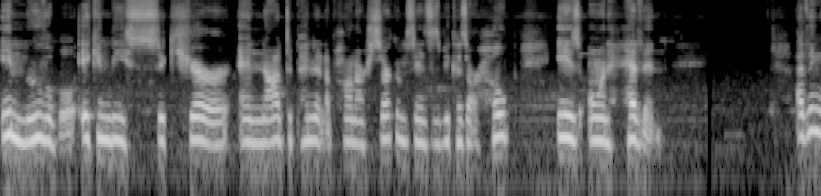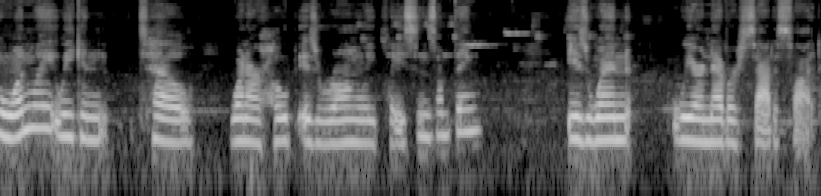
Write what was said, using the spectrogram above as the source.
immovable. It can be secure and not dependent upon our circumstances because our hope is on heaven. I think one way we can tell when our hope is wrongly placed in something is when we are never satisfied,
